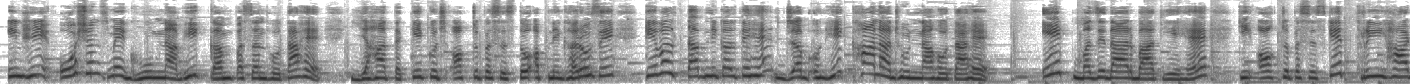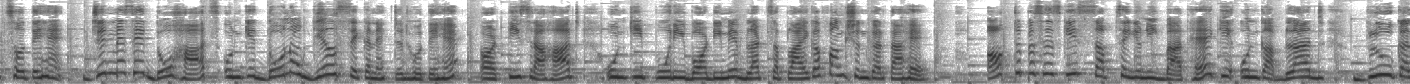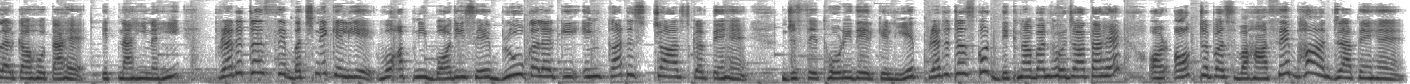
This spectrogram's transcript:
इन्हें ओशंस में घूमना भी कम पसंद होता है। यहाँ तक कि कुछ ऑक्टोपसेस तो अपने घरों से केवल तब निकलते हैं जब उन्हें खाना ढूंढना होता है। एक मज़ेदार बात यह है कि ऑक्टोपसिस के थ्री हार्ट्स होते हैं, जिनमें से दो हार्ट्स उनके दोनों गिल्स से कनेक्टेड होते हैं और तीसरा हार्ट उनकी पूरी बॉडी में ब्लड सप्लाई का फ़ंक्शन करता है। ऑक्टोपसेस की सबसे यूनिक बात है कि उनका ब्लड ब्लू कलर का होता है। इतना ही नहीं प्रेडेटर्स से बचने के लिए वो अपनी बॉडी से ब्लू कलर की इंक का डिस्चार्ज करते हैं, जिससे थोड़ी देर के लिए प्रेडेटर्स को दिखना बंद हो जाता है और ऑक्टोपस वहाँ से भाग जाते हैं।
